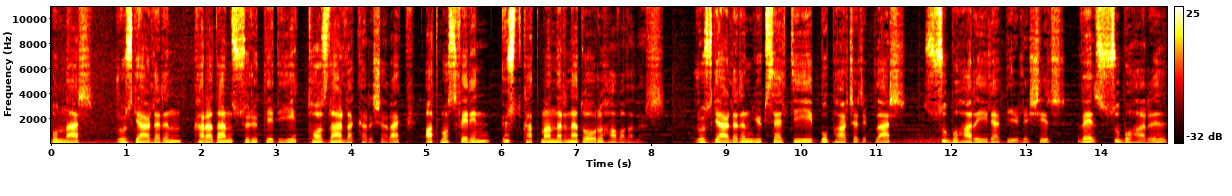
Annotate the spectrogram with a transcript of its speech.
Bunlar rüzgarların karadan sürüklediği tozlarla karışarak atmosferin üst katmanlarına doğru havalanır. Rüzgarların yükselttiği bu parçacıklar su buharıyla birleşir ve su buharı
